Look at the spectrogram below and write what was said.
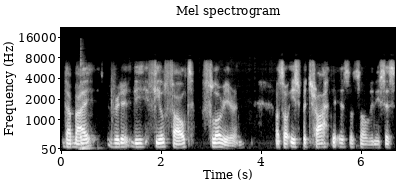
dabei würde die Vielfalt florieren. Also ich betrachte es also, wenn ich es,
